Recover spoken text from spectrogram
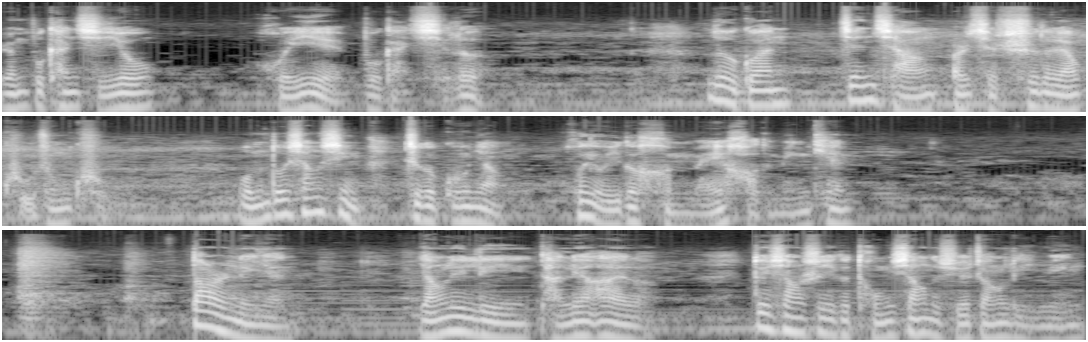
人不堪其忧，回也不改其乐。乐观、坚强，而且吃得了苦中苦。我们都相信这个姑娘会有一个很美好的明天。大二那年。杨丽丽谈恋爱了，对象是一个同乡的学长李明，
